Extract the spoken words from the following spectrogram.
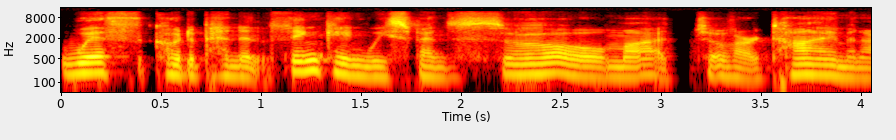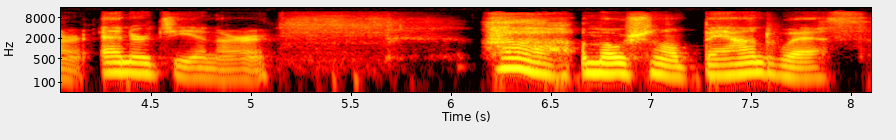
with codependent thinking, we spend so much of our time and our energy and our emotional bandwidth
